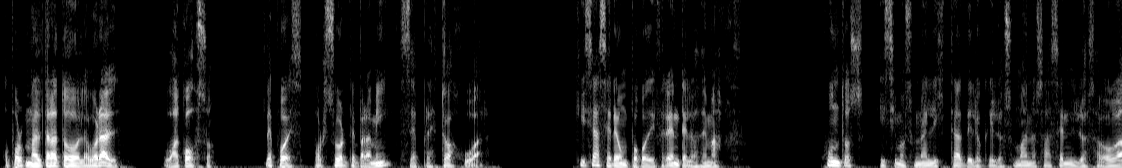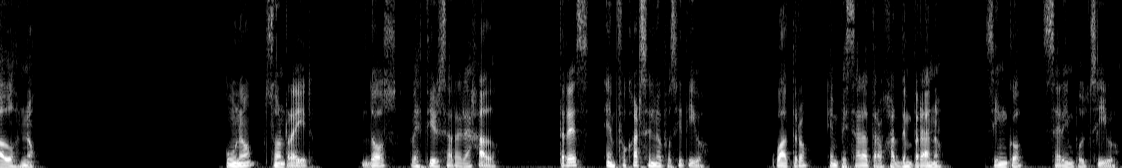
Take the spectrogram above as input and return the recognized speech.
O por maltrato laboral, o acoso. Después, por suerte para mí, se prestó a jugar. Quizás era un poco diferente a los demás. Juntos hicimos una lista de lo que los humanos hacen y los abogados no. 1. Sonreír. 2. Vestirse relajado. 3. Enfocarse en lo positivo. 4. Empezar a trabajar temprano. 5. Ser impulsivo.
